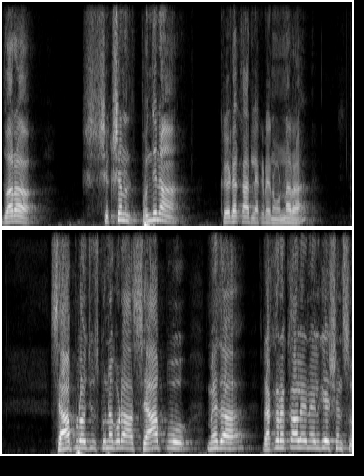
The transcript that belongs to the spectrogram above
ద్వారా శిక్షణ పొందిన క్రీడాకారులు ఎక్కడైనా ఉన్నారా? శాప్లో చూసుకున్నా కూడా ఆ శాప్ మీద రకరకాలైన ఎలిగేషన్స్.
